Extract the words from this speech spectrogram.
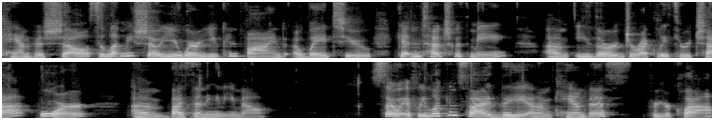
Canvas shell, so let me show you where you can find a way to get in touch with me, um, either directly through chat or um, by sending an email. So if we look inside the um, Canvas for your class,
